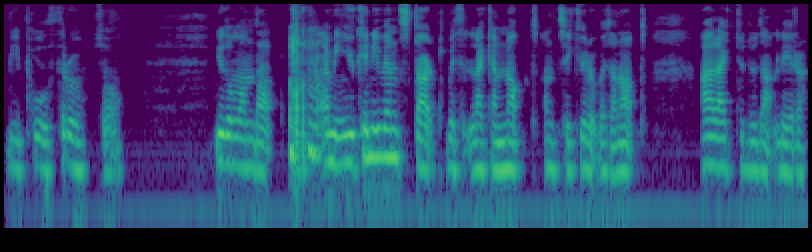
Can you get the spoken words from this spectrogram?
be pulled through. So you don't want that I mean you can even start with like a knot and secure it with a knot. I like to do that later.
